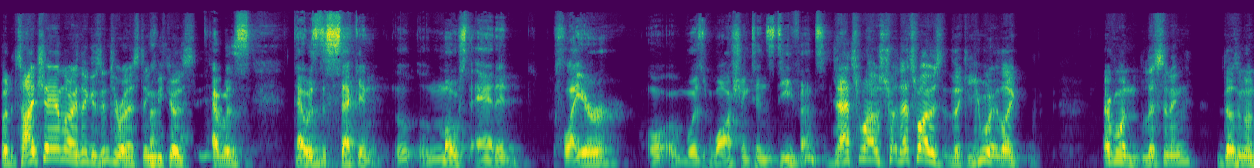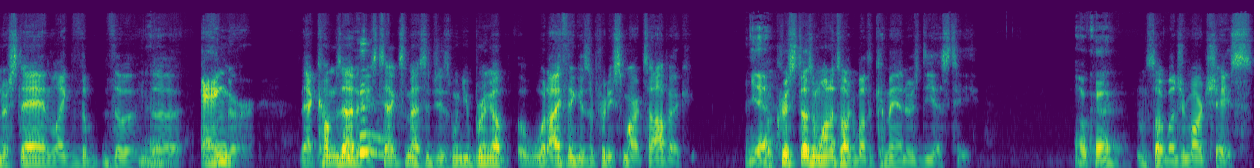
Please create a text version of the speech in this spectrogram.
But Ty Chandler, I think, is interesting because that was that was the second most added player was Washington's defense. That's what I was trying. That's why I was like, you were like, everyone listening doesn't understand like the the no. the anger that comes out of these text messages when you bring up what I think is a pretty smart topic. Yeah, but Chris doesn't want to talk about the Commanders' DST. Okay, let's talk about Ja'Marr Chase.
